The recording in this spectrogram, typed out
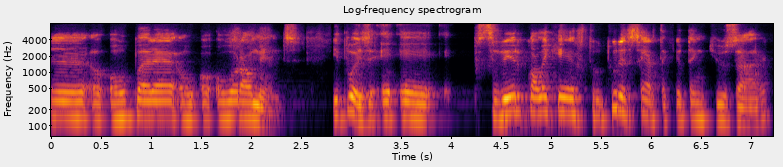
uh, ou para ou, ou, oralmente. E depois é, é, perceber qual é que é a estrutura certa que eu tenho que usar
